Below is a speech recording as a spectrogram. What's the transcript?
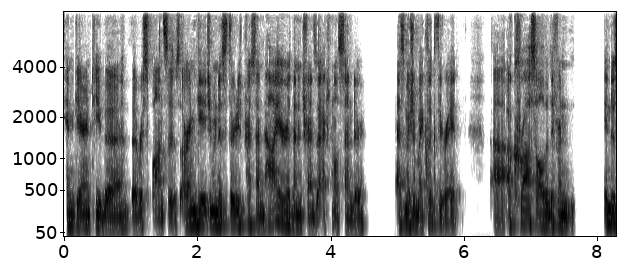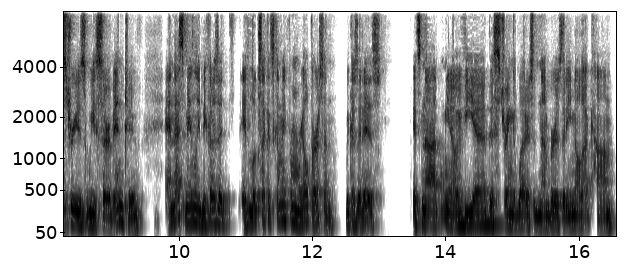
can guarantee the, the responses. Our engagement is 30% higher than a transactional sender as measured by click-through rate uh, across all the different industries we serve into. And that's mainly because it, it looks like it's coming from a real person because it is. It's not you know via this string of letters and numbers at email.com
